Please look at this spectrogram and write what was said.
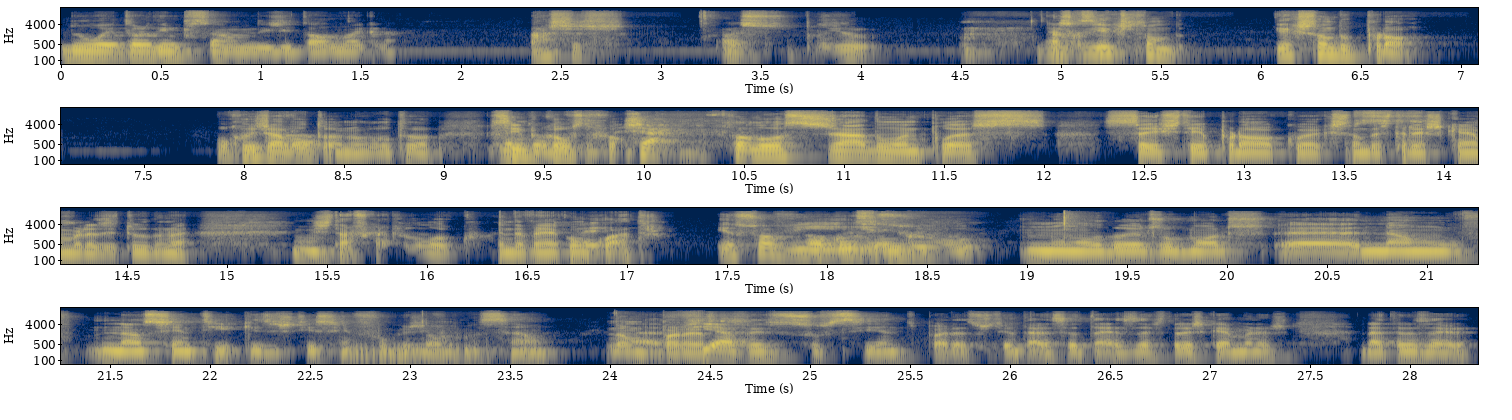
do leitor de impressão digital no ecrã. Achas? Acho. Eu, Acho que e, a questão, e a questão do Pro? O Rui já voltou, não voltou? voltou Sim, porque já. falou-se já do OnePlus 6T Pro com a questão das três câmaras e tudo, não é? Hum. Isto está a ficar louco. Ainda vem é com 4. Eu só vi isso num ou dois rumores, uh, não, não senti que existissem fugas de informação não me uh, parece. fiáveis o suficiente para sustentar essa tese das três câmaras na traseira.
